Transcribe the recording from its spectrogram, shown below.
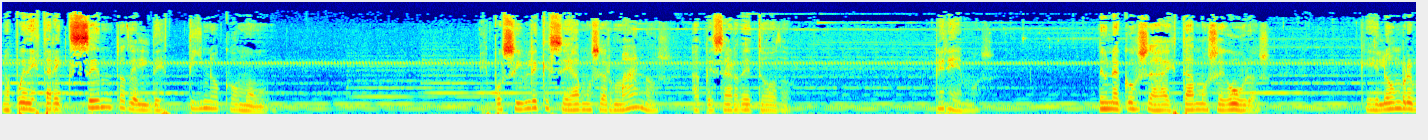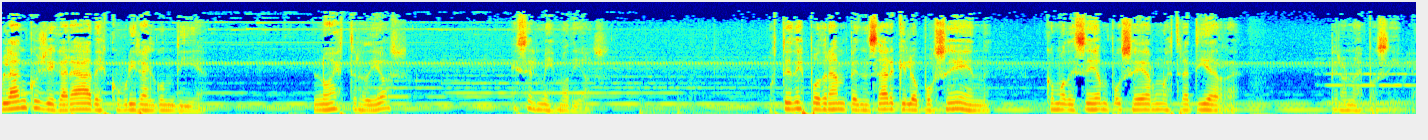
no puede estar exento del destino común. Es posible que seamos hermanos a pesar de todo. Veremos. De una cosa estamos seguros, que el hombre blanco llegará a descubrir algún día. Nuestro Dios es el mismo Dios. Ustedes podrán pensar que lo poseen como desean poseer nuestra tierra, pero no es posible.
